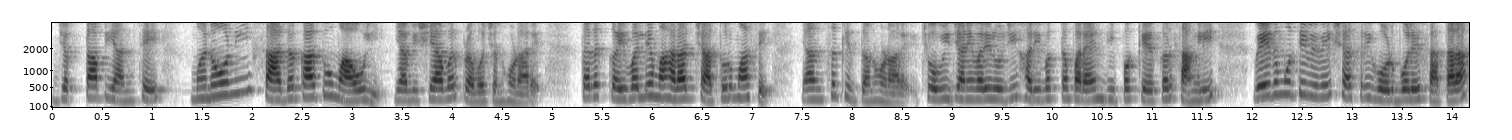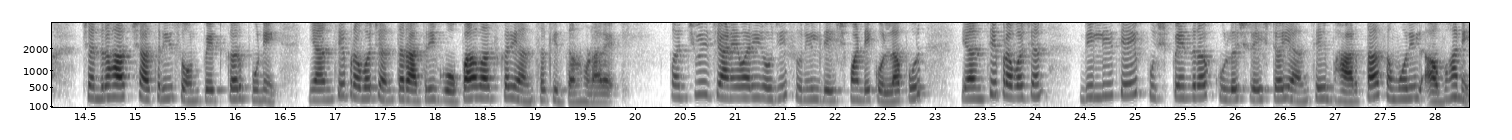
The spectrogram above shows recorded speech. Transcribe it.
जगताप यांचे मनोनी साधका तू माऊली या विषयावर प्रवचन होणार आहे. तर कैवल्य महाराज चातुर्मासे यांचं कीर्तन होणार आहे. चोवीस जानेवारी रोजी हरिभक्त परायण दीपक केळकर सांगली वेदमूर्ती विवेक शास्त्री गोडबोले सातारा चंद्रहास शास्त्री सोनपेटकर पुणे यांचे प्रवचन तर रात्री गोपाळ वासकर यांचं कीर्तन होणार आहे. पंचवीस जानेवारी रोजी सुनील देशपांडे कोल्हापूर यांचे प्रवचन दिल्लीचे पुष्पेंद्र कुलश्रेष्ठ यांचे भारतासमोरील आव्हाने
